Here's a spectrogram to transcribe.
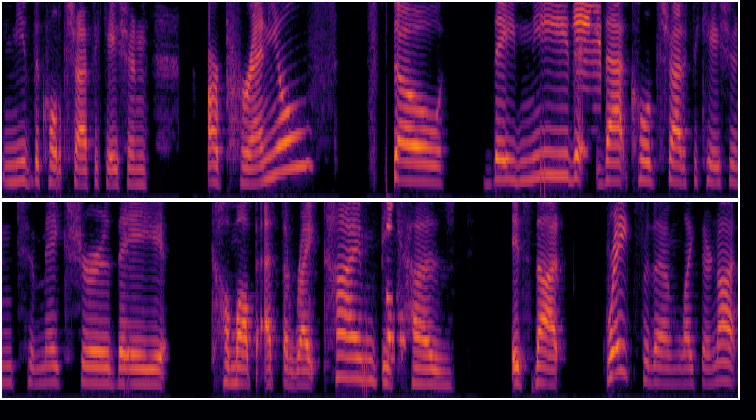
need the cold stratification are perennials. So they need that cold stratification to make sure they come up at the right time because it's not great for them. Like they're not,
